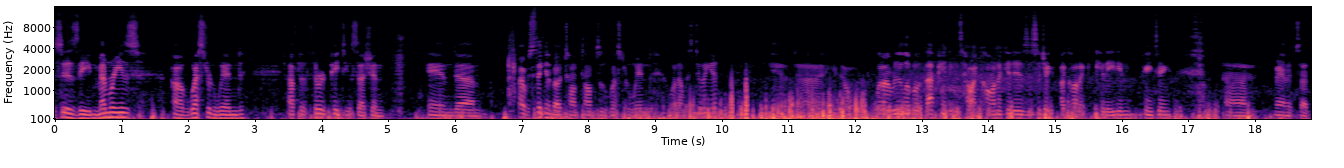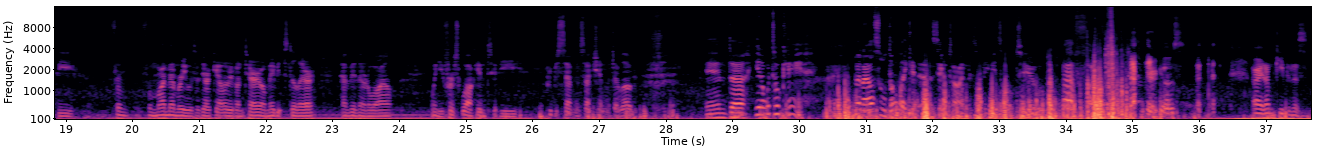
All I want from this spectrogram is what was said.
This is the memories of Western Wind after the third painting session. And um, I was thinking about Tom Thomson's Western Wind when I was doing it. And, uh, you know, what I really love about that painting is how iconic it is. It's such an iconic Canadian painting. Um, man, it's at the, from, from my memory, was at the Art Gallery of Ontario. Maybe it's still there. haven't been there in a while. When you first walk into the Group of 7 section, which I love and uh, you know it's okay. But I also don't like it at the same time. Maybe it's a little too ah fuck. There it goes. All right I'm keeping this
